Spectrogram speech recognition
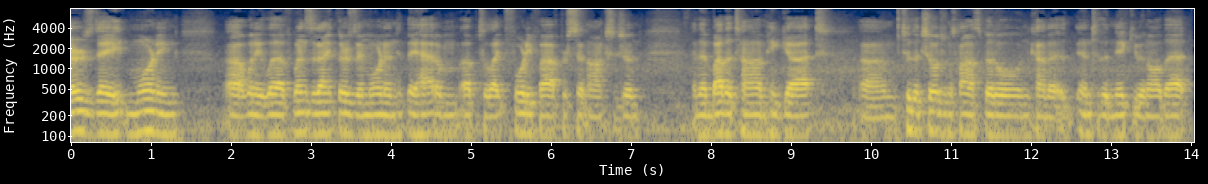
Thursday morning uh, when he left. Wednesday night, Thursday morning, they had him up to like 45% oxygen. And then by the time he got um, to the children's hospital and kind of into the NICU and all that,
